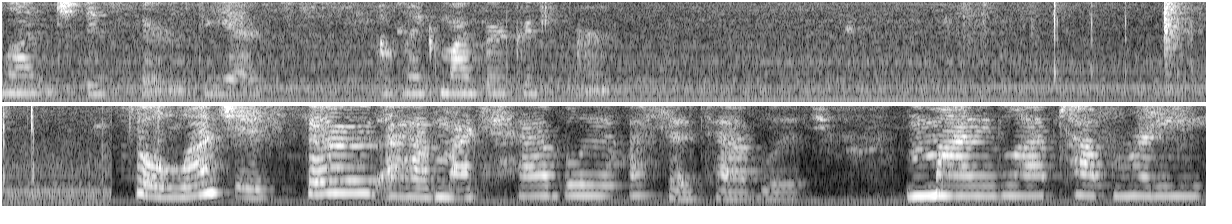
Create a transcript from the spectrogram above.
Lunch is served, yes. I like my burgers burnt. So lunch is served. I have my tablet. I said tablet my laptop ready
